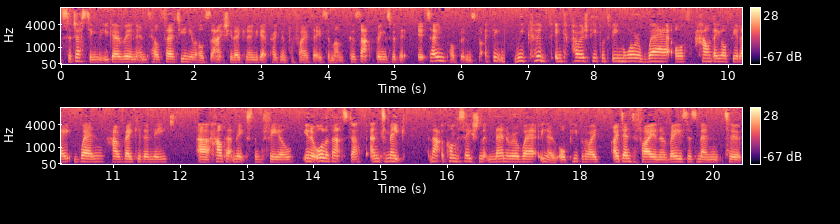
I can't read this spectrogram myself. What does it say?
suggesting that you go in and tell 13 year olds that actually they can only get pregnant for five days a month because that brings with it its own problems. But I think we could encourage people to be more aware of how they ovulate, when, how regularly, uh, how that makes them feel, you know, all of that stuff, and to make that a conversation that men are aware, you know, or people who identify and are raised as men to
